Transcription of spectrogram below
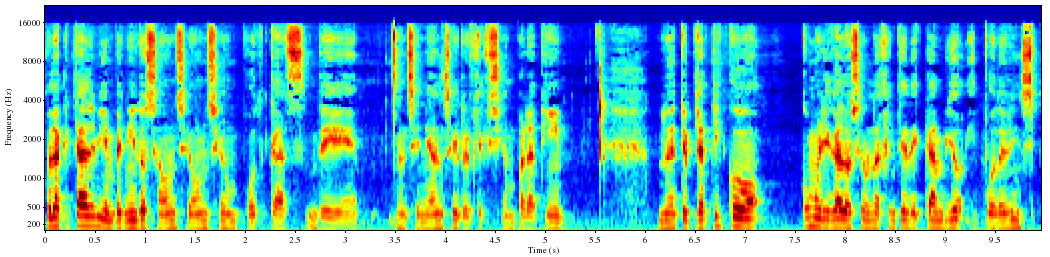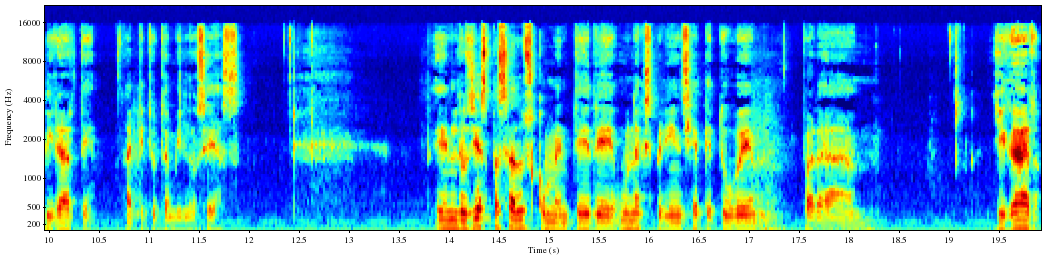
Hola, ¿qué tal? Bienvenidos a 1111, un podcast de enseñanza y reflexión para ti, donde te platico cómo he llegado a ser un agente de cambio y poder inspirarte a que tú también lo seas. En los días pasados comenté de una experiencia que tuve para llegar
